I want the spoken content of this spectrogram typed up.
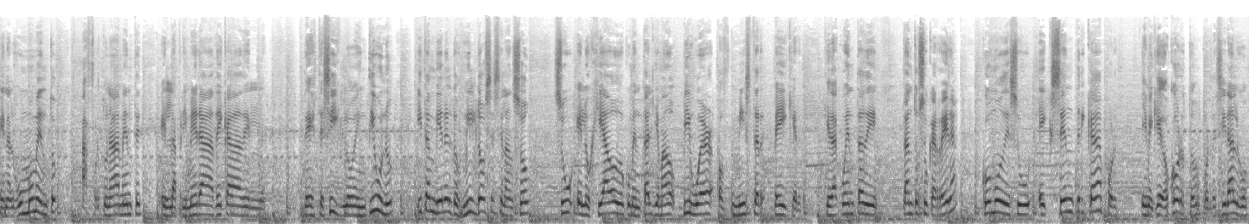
en algún momento, afortunadamente en la primera década del, de este siglo XXI, y también el 2012 se lanzó su elogiado documental llamado Beware of Mr. Baker, que da cuenta de tanto su carrera como de su excéntrica, por, y me quedo corto, por decir algo,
